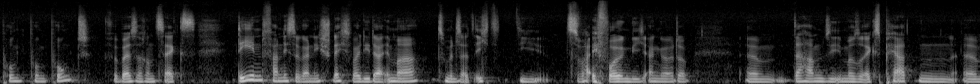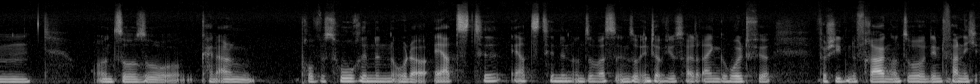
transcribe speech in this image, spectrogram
Punkt, Punkt, Punkt für besseren Sex. Den fand ich sogar nicht schlecht, weil die da immer, zumindest als ich die zwei Folgen, die ich angehört habe, ähm, da haben sie immer so Experten ähm, und so, so, keine Ahnung, Professorinnen oder Ärzte, Ärztinnen und sowas in so Interviews halt reingeholt für verschiedene Fragen und so, den fand ich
